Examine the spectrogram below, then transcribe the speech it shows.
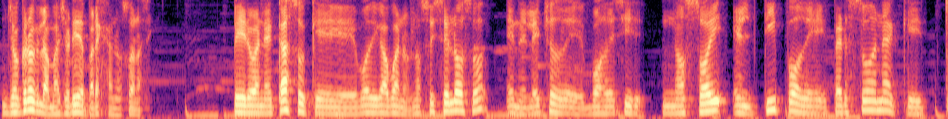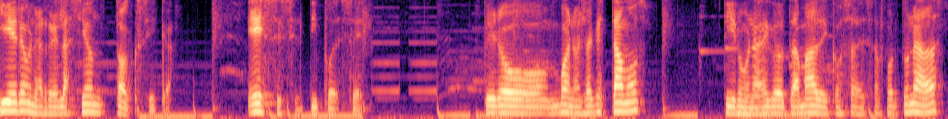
Yo creo que la mayoría de parejas no son así. Pero en el caso que vos digas, bueno, no soy celoso, en el hecho de vos decir, no soy el tipo de persona que quiere una relación tóxica. Ese es el tipo de celo. Pero bueno, ya que estamos, tiro una anécdota más de cosas desafortunadas.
